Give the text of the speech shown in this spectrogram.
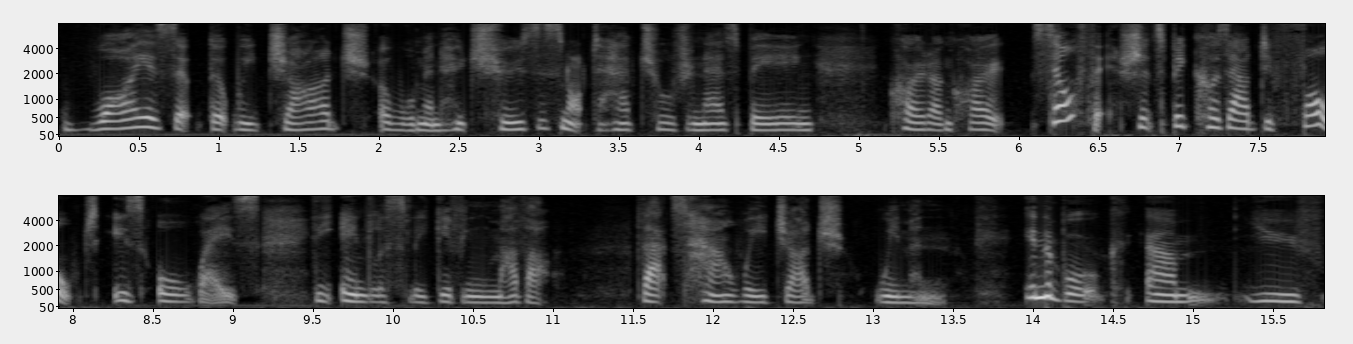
why is it that we judge a woman who chooses not to have children as being quote unquote selfish? It's because our default is always the endlessly giving mother. That's how we judge women. In the book, um, you've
